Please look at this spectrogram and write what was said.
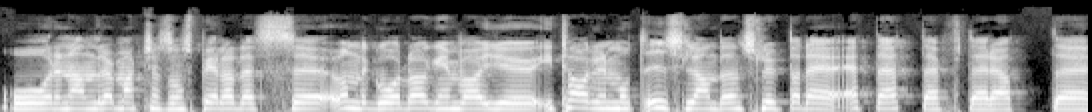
Och den andra matchen som spelades eh, under gårdagen var ju Italien mot Island. Den slutade 1-1 efter att eh,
